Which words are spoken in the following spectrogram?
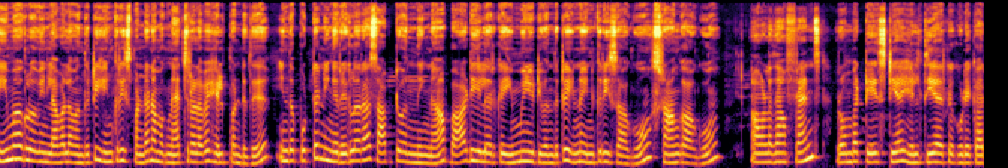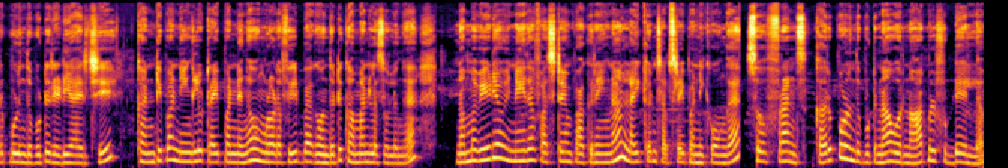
ஹீமோக்ளோவின் லெவலை வந்துட்டு இன்க்ரீஸ் பண்ண நமக்கு நேச்சுரலாகவே ஹெல்ப் பண்ணுது. இந்த புட்டை நீங்கள் ரெகுலராக சாப்பிட்டு வந்தீங்கன்னா பாடியில் இருக்க இம்யூனிட்டி வந்துட்டு இன்னும் இன்க்ரீஸ் ஆகும் ஸ்ட்ராங் ஆகும். அவ்வளோதான் ஃப்ரெண்ட்ஸ் ரொம்ப டேஸ்டியாக ஹெல்த்தியாக இருக்கக்கூடிய கருப்பு உளுந்து போட்டு ரெடி ஆயிடுச்சு கண்டிப்பாக நீங்களும் ட்ரை பண்ணுங்கள் உங்களோட ஃபீட்பேக்கை வந்துட்டு கமெண்டில் சொல்லுங்கள் நம்ம வீடியோ இன்னைக்கு தான் ஃபஸ்ட் டைம் பார்க்குறீங்கன்னா லைக் அண்ட் சப்ஸ்கிரைப் பண்ணிக்கோங்க. ஸோ ஃப்ரெண்ட்ஸ் கருப்பு உளுந்து புட்டுனா ஒரு நார்மல் ஃபுட்டே இல்லை.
